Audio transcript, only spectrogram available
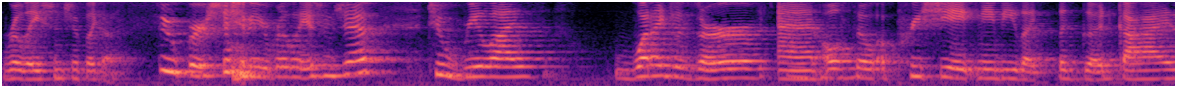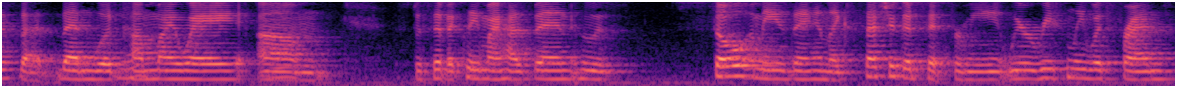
relationship, like a super shitty relationship to realize what I deserve and mm-hmm. also appreciate maybe like the good guys that then would come my way. Um, specifically my husband who is so amazing and like such a good fit for me. We were recently with friends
